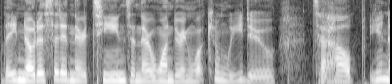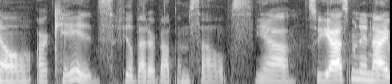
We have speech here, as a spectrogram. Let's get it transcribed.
They notice it in their teens and they're wondering, what can we do to yeah. help, you know, our kids feel better about themselves? Yeah. So Yasmin and I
